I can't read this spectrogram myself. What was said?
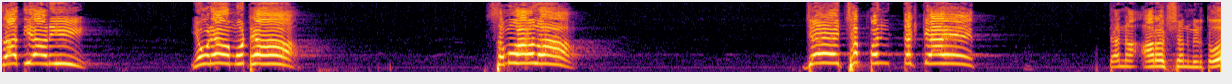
जाती आणि एवढ्या मोठ्या समूहाला जे छप्पन टक्के आहेत त्यांना आरक्षण मिळतो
